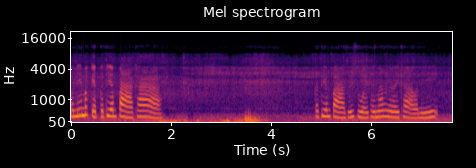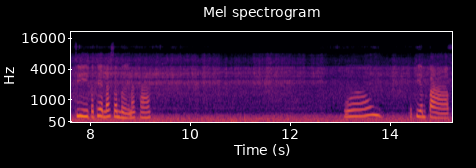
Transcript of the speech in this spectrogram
วันนี้มาเก็บกระเทียมป่าค่ะ กระเทียมป่าสวยๆทั้งนั้นเลยค่ะ วันนี้ที่ประเทศลักเซมเบิร์กนะคะว้ายกระเทียมป่าไป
